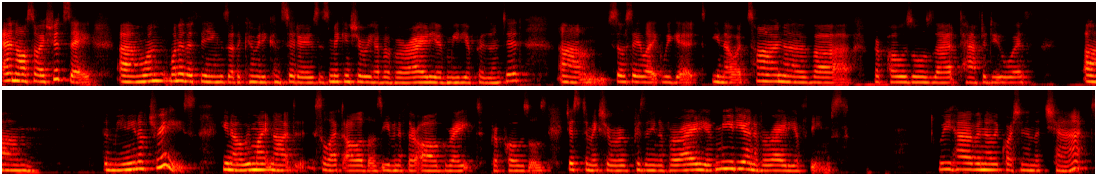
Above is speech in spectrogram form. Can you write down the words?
And also i should say um, one, one of the things that the committee considers is making sure we have a variety of media presented. Um, so say like we get you know a ton of uh, proposals that have to do with um, the meaning of trees. You know, we might not select all of those, even if they're all great proposals, just to make sure we're presenting a variety of media and a variety of themes. We have another question in the chat.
